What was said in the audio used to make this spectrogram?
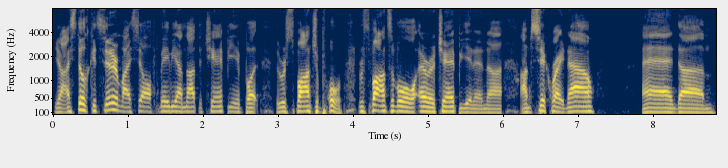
You know, I still consider myself. Maybe I'm not the champion, but the responsible, responsible era champion. And uh, I'm sick right now, and um,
